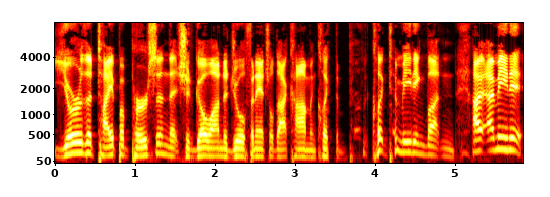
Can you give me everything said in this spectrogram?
You're the type of person that should go on to joulefinancial.com and click the click the meeting button. I, I mean, it,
